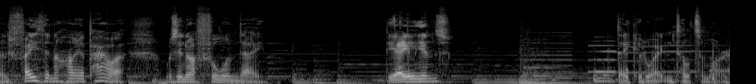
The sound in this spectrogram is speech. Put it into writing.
and faith in a higher power was enough for one day. The aliens, they could wait until tomorrow.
